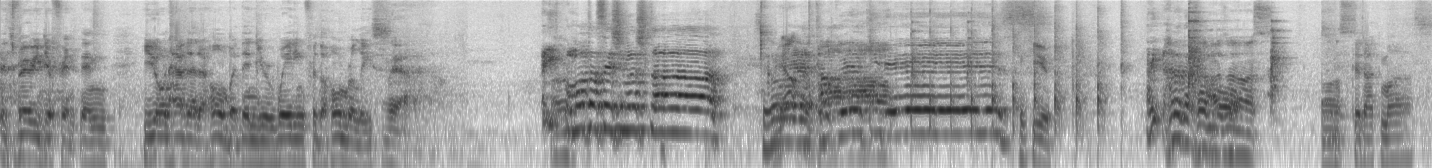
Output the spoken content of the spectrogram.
it's very different and you don't have that at home but then you're waiting for the home release いやはい、お待たせしました。すごいたこ焼きです。 thank you はい、原田さんありがとうございも。ます。 Itadakimasu.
